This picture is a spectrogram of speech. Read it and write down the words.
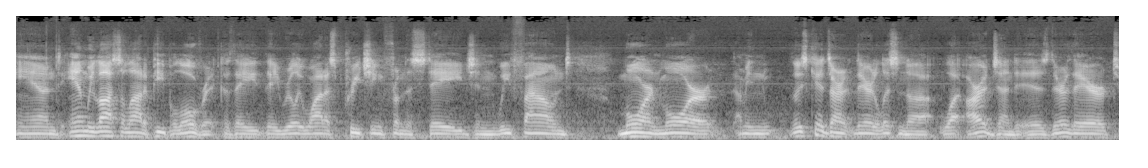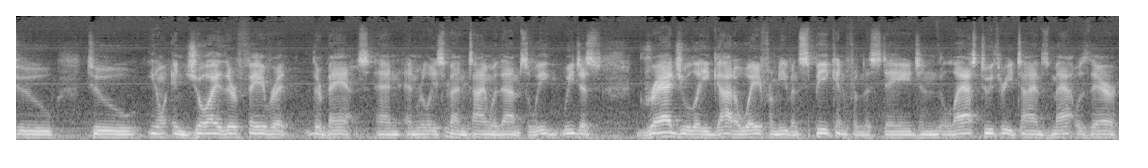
and and we lost a lot of people over it because they they really want us preaching from the stage, and we found more and more i mean these kids aren't there to listen to what our agenda is. They're there to to you know enjoy their favorite their bands and and really spend mm-hmm. time with them. So we we just gradually got away from even speaking from the stage. And the last two three times matt was there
